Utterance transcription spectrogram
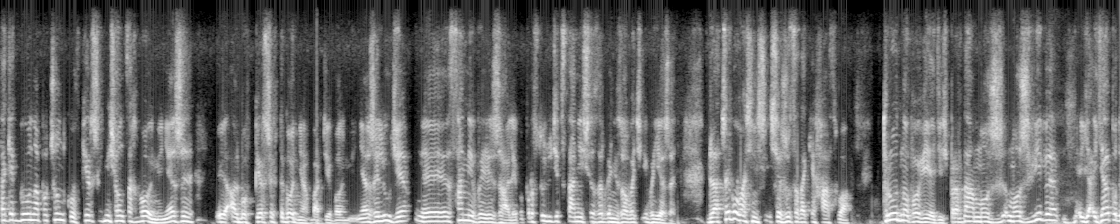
tak jak było na początku, w pierwszych miesiącach wojny, nie? Że, albo w pierwszych tygodniach bardziej wojny, nie? Że ludzie y, sami wyjeżdżali, po prostu ludzie w stanie się zorganizować i wyjeżdżać. Dlaczego właśnie się rzuca takie hasła? Trudno powiedzieć, prawda? Moż, możliwe, ja, ja, pod,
